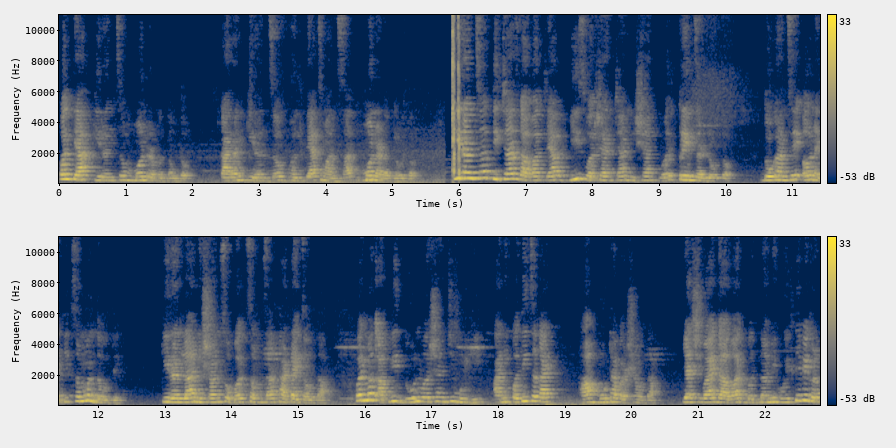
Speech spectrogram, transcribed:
पण त्यात किरणचं मन रमत नव्हतं. कारण किरणचं भलत्याच माणसात मन अडकलं होतं. किरणचं तिच्याच गावातल्या वीस वर्षांच्या निशांतवर प्रेम जडलं होतं. दोघांचे अनैतिक संबंध होते. किरणला निशांत सोबत संसार थाटायचा होता. पण मग आपली दोन वर्षांची मुलगी आणि पतीचं काय? हा मोठा प्रश्न होता. याशिवाय गावात बदनामी होईल ते वेगळं.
